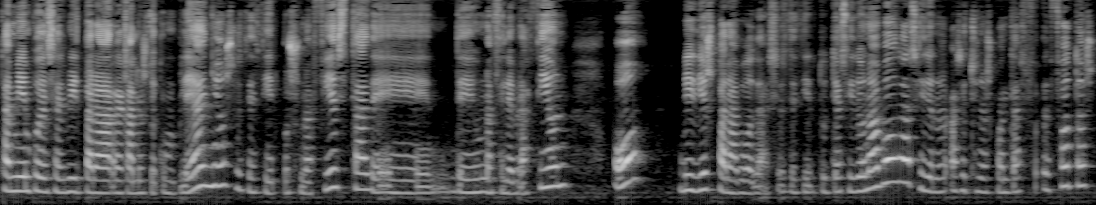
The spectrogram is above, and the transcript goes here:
también puede servir para regalos de cumpleaños, es decir, pues una fiesta de, de una celebración o vídeos para bodas, es decir, tú te has ido a una boda, has, hecho unas cuantas fotos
